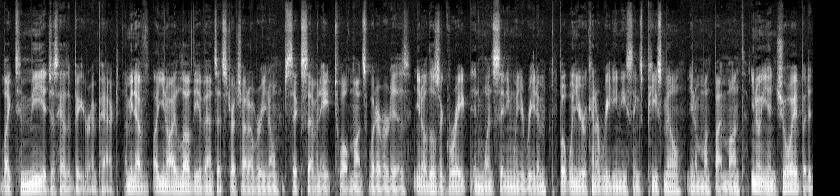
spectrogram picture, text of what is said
like to me, it just has a bigger impact. I mean, I've uh, you know, I love the events that stretch out over you know six, seven, eight, twelve months, whatever it is. You know, those are great in one sitting when you read them. But when you're kind of reading these things piecemeal, you know, month by month, you know, you enjoy it, but it,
